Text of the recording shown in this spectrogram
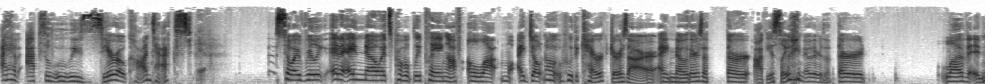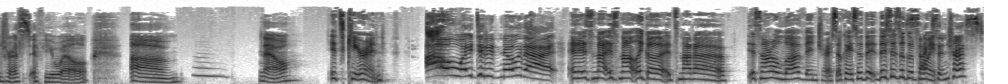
I have absolutely zero context. Yeah. So I really, and I know it's probably playing off a lot more. I don't know who the characters are. I know there's a third, obviously, we know there's a third love interest, if you will. Um, no. it's Kieran, Oh, I didn't know that. and it's not. It's not like a. It's not a. It's not a love interest. Okay, so th- this is a good Sex point. interest?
